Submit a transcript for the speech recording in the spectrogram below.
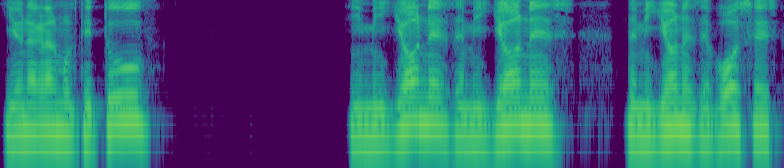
y una gran multitud y millones de millones de millones de voces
